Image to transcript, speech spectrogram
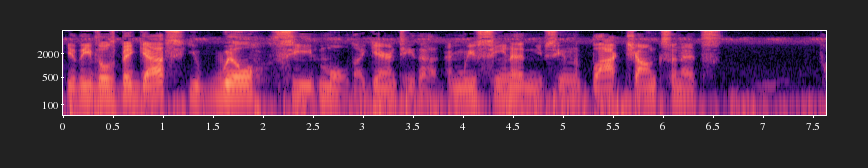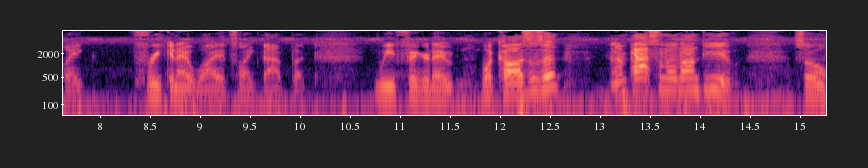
You leave those big gaps, you will see mold, I guarantee that. And we've seen it and you've seen the black chunks and it's like freaking out why it's like that. But we figured out what causes it and I'm passing it on to you. So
